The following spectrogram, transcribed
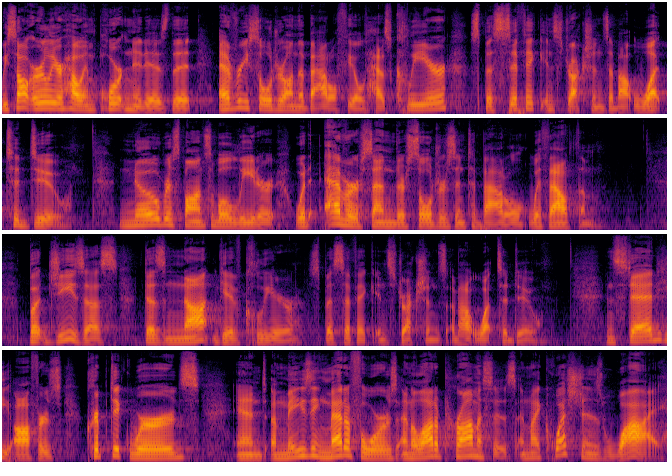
We saw earlier how important it is that every soldier on the battlefield has clear, specific instructions about what to do. No responsible leader would ever send their soldiers into battle without them. But Jesus does not give clear, specific instructions about what to do. Instead, he offers cryptic words and amazing metaphors and a lot of promises. And my question is why?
